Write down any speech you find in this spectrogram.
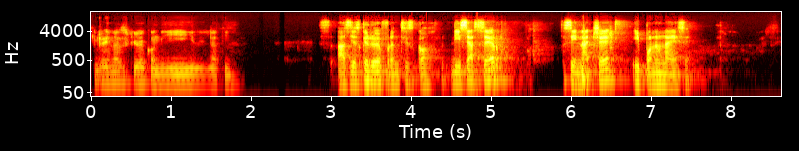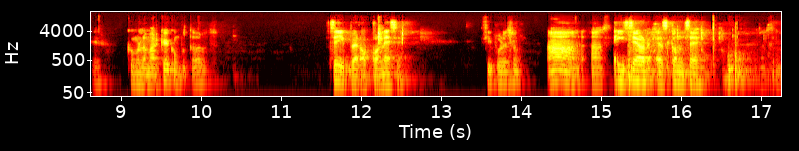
Reina se escribe con I latín. Así escribe Francisco. Dice hacer sin H y pone una S. Como la marca de computadoras. Sí, pero con S. Sí, por eso. Ah, ah, sí. Acer es con C. sí.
